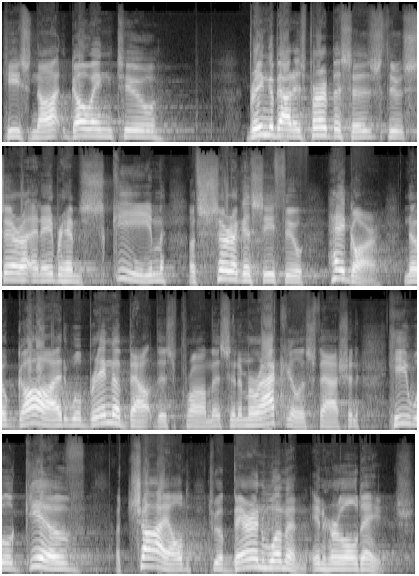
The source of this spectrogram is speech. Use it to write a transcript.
He's not going to bring about his purposes through Sarah and Abraham's scheme of surrogacy through Hagar. No, God will bring about this promise in a miraculous fashion. He will give a child to a barren woman in her old age.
